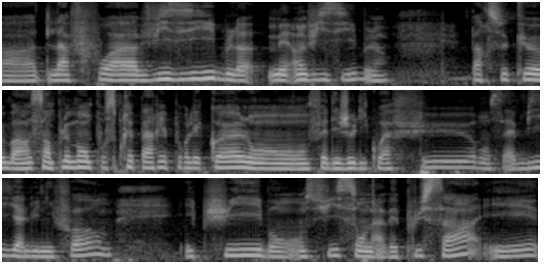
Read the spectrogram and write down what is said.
euh, de la foi visible mais invisible. Parce que ben, simplement pour se préparer pour l'école, on fait des jolies coiffures, on s'habille à l'uniforme. Et puis, bon, en Suisse, on n'avait plus ça et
